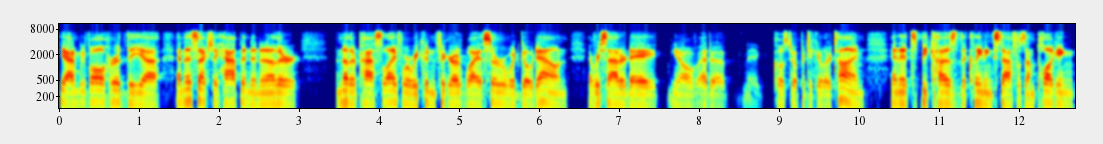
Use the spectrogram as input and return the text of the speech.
yeah, and we've all heard the uh, and this actually happened in another another past life where we couldn't figure out why a server would go down every Saturday, you know, at a close to a particular time, and it's because the cleaning staff was unplugging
